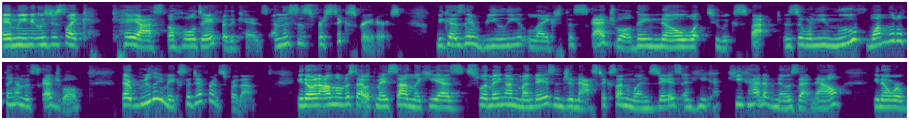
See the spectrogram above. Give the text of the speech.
I mean, it was just like chaos the whole day for the kids. And this is for sixth graders because they really liked the schedule. They know what to expect. And so when you move one little thing on the schedule, that really makes a difference for them you know and i'll notice that with my son like he has swimming on mondays and gymnastics on wednesdays and he he kind of knows that now you know we're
